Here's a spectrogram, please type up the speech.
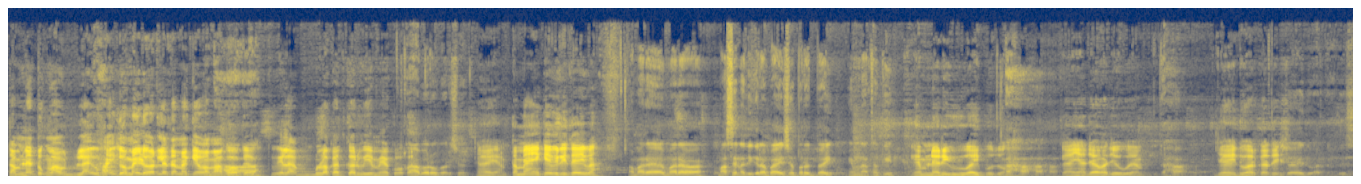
તમને ટૂંકમાં લાઈવ ફાયદો મળ્યો એટલે તમે કહેવા માંગો કે પેલા મુલાકાત કરવી એમ એક વખત હા બરોબર છે. હા એમ. તમે અહીંયા કેવી રીતે આવ્યા? અમારે મારા માસેના દીકરા ભાઈ છે ભરતભાઈ એમના થકી. એમને રિવ્યુ આપ્યું હતું. હા હા હા. કે અહીંયા જવા જેવું એમ. હા. જય દ્વારકાધીશ. જય દ્વારકાધીશ.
